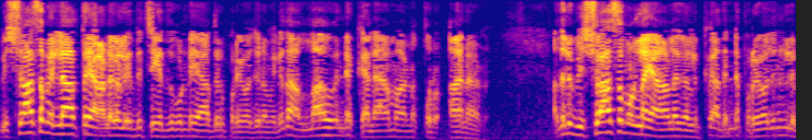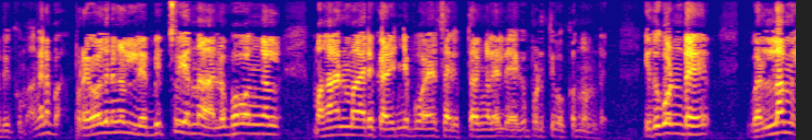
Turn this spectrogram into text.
വിശ്വാസമില്ലാത്ത ആളുകൾ ഇത് ചെയ്തുകൊണ്ട് യാതൊരു പ്രയോജനമില്ല ഇത് അള്ളാഹുവിന്റെ കലാമാണ് ഖുർആനാണ്. അതിൽ വിശ്വാസമുള്ള ആളുകൾക്ക് അതിന്റെ പ്രയോജനം ലഭിക്കും. അങ്ങനെ പ്രയോജനങ്ങൾ ലഭിച്ചു എന്ന അനുഭവങ്ങൾ മഹാന്മാര് കഴിഞ്ഞു പോയ ചരിത്രങ്ങളിൽ രേഖപ്പെടുത്തി വെക്കുന്നുണ്ട്. ഇതുകൊണ്ട് വെള്ളം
